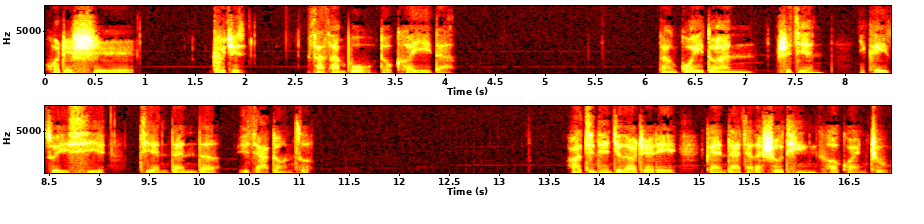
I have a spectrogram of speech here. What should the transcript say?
或者是出去散散步都可以的。等过一段时间，你可以做一些简单的瑜伽动作。好，今天就到这里，感谢大家的收听和关注，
